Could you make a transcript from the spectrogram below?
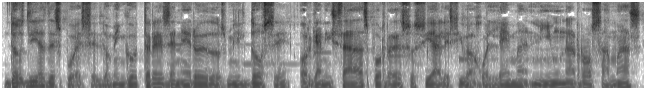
Dos días después, el domingo 3 de enero de 2012, organizadas por redes sociales y bajo el lema Ni una rosa más,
